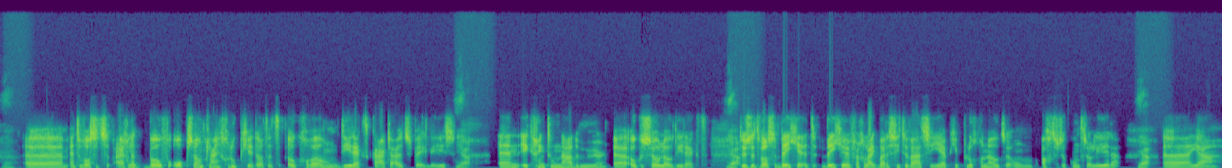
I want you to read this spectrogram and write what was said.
Ja. Ehm, en toen was het eigenlijk bovenop zo'n klein groepje dat het ook gewoon direct kaarten uitspelen is. Ja. En ik ging toen na de muur, eh, ook een solo direct. Ja. Dus het was een beetje, het, een beetje een vergelijkbare situatie. Je hebt je ploeggenoten om achter te controleren. Ja. Eh, ja,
